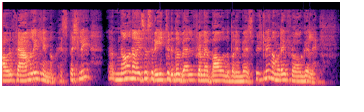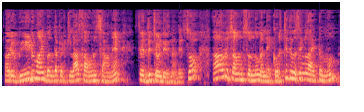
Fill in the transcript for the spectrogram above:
ആ ഒരു ഫാമിലിയിൽ നിന്നും എസ്പെഷ്യലി No noises reached the well from above എന്ന് പറയുമ്പോൾ എസ്പെഷ്യലി നമ്മുടെ ഫ്രോഗ് അല്ലേ? ആ ഒരു വീടുമായി ബന്ധപ്പെട്ടിട്ടുള്ള സൗണ്ട്സ് ആണ് ശ്രദ്ധിച്ചുകൊണ്ടിരുന്നത് സോ ആ ഒരു സൗണ്ട്സ് ഒന്നും അല്ലേ കുറച്ച് ദിവസങ്ങളായിട്ടൊന്നും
